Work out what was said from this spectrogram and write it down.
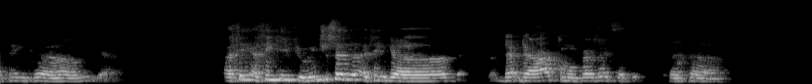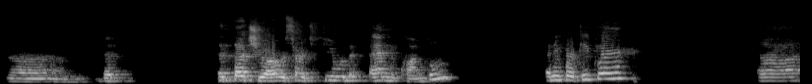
I think. Um, yeah. I think. I think if you're interested, I think uh, there, there are common projects that that uh, um, that that touch your research field and quantum. And in particular, uh,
